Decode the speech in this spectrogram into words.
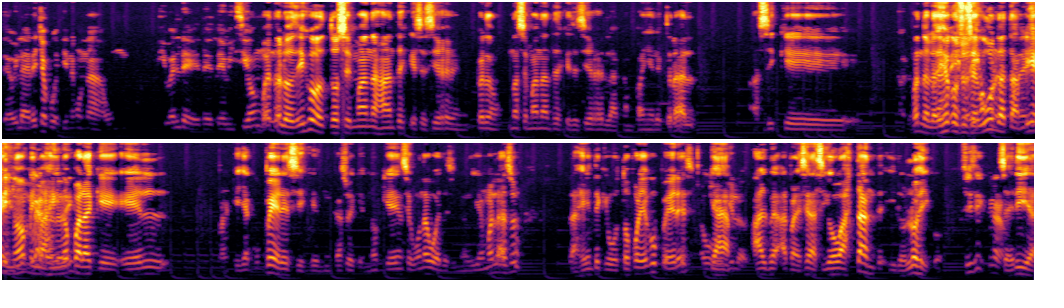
te doy la derecha porque tienes una, un nivel de, de, visión. Bueno, lo dijo dos semanas antes que se cierre, perdón, una semana antes que se cierre la campaña electoral. Así que, bueno, lo dijo con su segunda también, ¿no? Me imagino para que él, para que Yacu Pérez, si es que en el caso de que no quede en segunda vuelta, sino Guillermo Lazo, la gente que votó por Yacu Pérez, que al, al, parecer ha sido bastante, y lo lógico sí, sí, claro. sería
